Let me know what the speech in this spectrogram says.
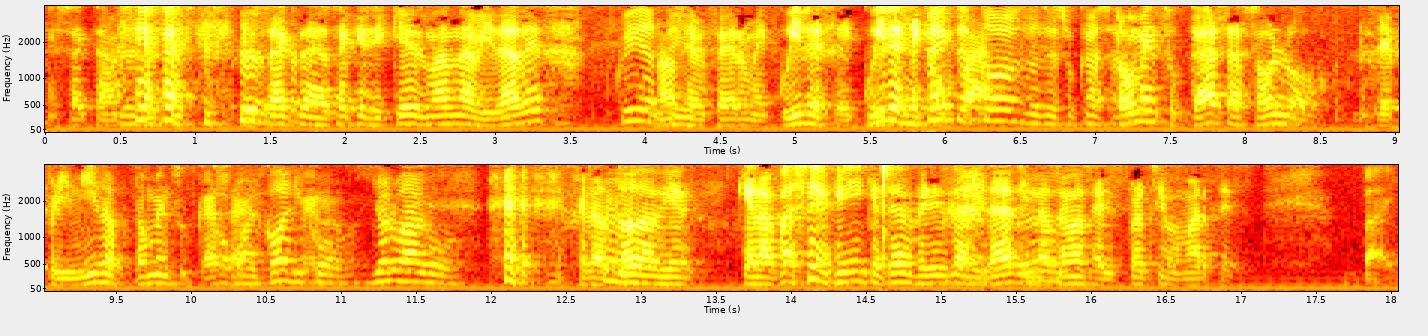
Exactamente. Exacto. O sea que si quieres más Navidades, Cuídate. no se enferme. Cuídese, cuídese, compa. a todos los de su casa. Tomen su casa solo, deprimido, tomen su casa. Como alcohólico. Pero- Yo lo hago. Pero todo bien. Que la pasen bien, que tengan feliz Navidad y nos vemos el próximo martes. Bye.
